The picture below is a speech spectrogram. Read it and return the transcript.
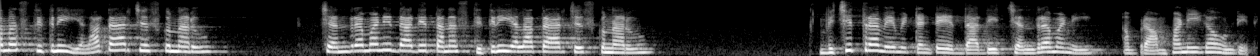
తమ స్థితిని ఎలా తయారు చేసుకున్నారు? చంద్రమణి దాది తన స్థితిని ఎలా తయారు చేసుకున్నారు? విచిత్రం ఏమిటంటే దాది చంద్రమణి బ్రాహ్మణిగా ఉండేది.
